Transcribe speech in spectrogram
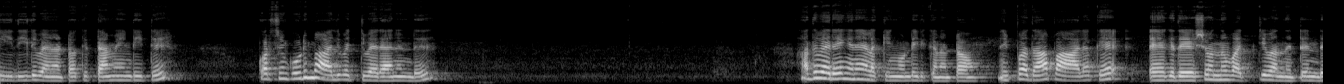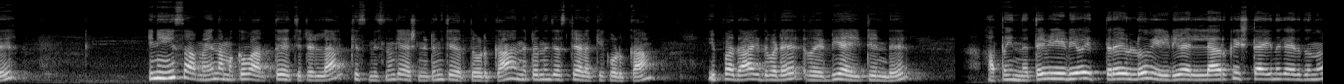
രീതിയിൽ വേണം കേട്ടോ കിട്ടാൻ വേണ്ടിയിട്ട്. കുറച്ചും കൂടി പാൽ വറ്റി വരാനുണ്ട്. അതുവരെ ഇങ്ങനെ ഇളക്കിക്കൊണ്ടിരിക്കണം കേട്ടോ ഇപ്പോൾ അതാ പാലൊക്കെ ഏകദേശം ഒന്ന് വറ്റി വന്നിട്ടുണ്ട്. ഇനി ഈ സമയം നമുക്ക് വറുത്ത് വെച്ചിട്ടുള്ള കിസ്മിസും കാഷ്നട്ടും ചേർത്ത് കൊടുക്കാം. എന്നിട്ടൊന്ന് ജസ്റ്റ് ഇളക്കി കൊടുക്കാം. ഇപ്പോൾ അതാ ഇതിവിടെ റെഡി ആയിട്ടുണ്ട്. അപ്പോൾ ഇന്നത്തെ വീഡിയോ ഇത്രയേ ഉള്ളൂ. വീഡിയോ എല്ലാവർക്കും ഇഷ്ടമായി എന്ന് കരുതുന്നു.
